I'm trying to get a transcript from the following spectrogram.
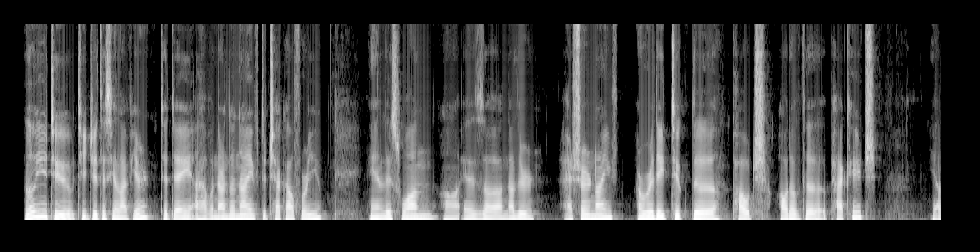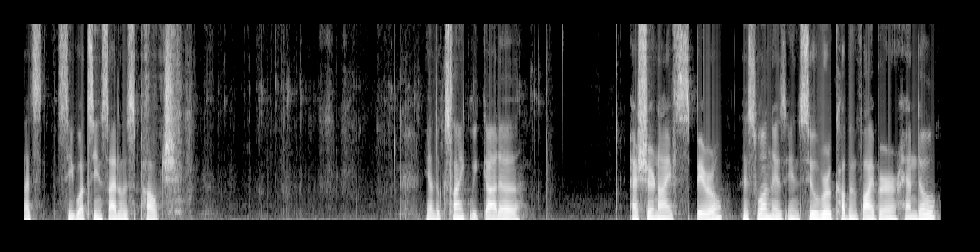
Hello YouTube, TJ EDC Life here. Today I have another knife to check out for you. And this one uh, is uh, another Asher knife. I already took the pouch out of the package. Yeah, let's see what's inside of this pouch. Yeah, looks like we got a Asher knife Spiro. This one is in silver carbon fiber handle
